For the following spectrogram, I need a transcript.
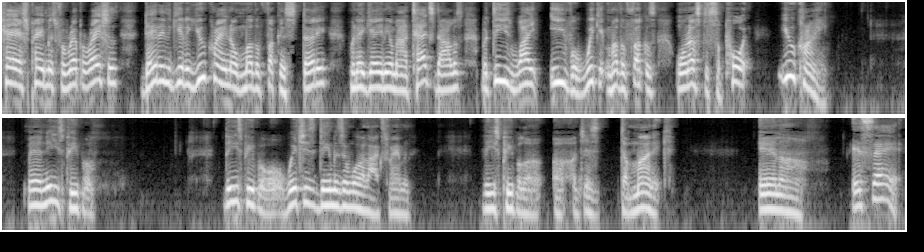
cash payments for reparations. They didn't get a Ukraine no motherfucking study when they gave them our tax dollars. But these white, evil, wicked motherfuckers want us to support Ukraine. Man, these people, these people are witches, demons, and warlocks, family. These people are, are, just demonic. And uh, it's sad,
